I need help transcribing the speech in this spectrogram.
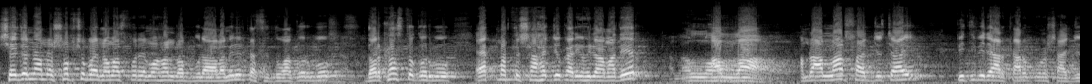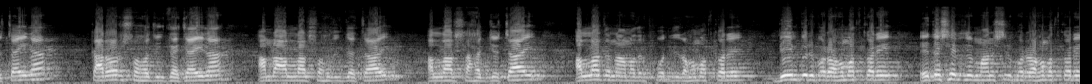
সেজন্য আমরা সবসময় নামাজ পড়ে মহান রব্বুল আলমিনের কাছে দোয়া করব দরখাস্ত করব। একমাত্র সাহায্যকারী হলো আমাদের আল্লাহ। আল্লাহ। আমরা আল্লাহর সাহায্য চাই, পৃথিবীর আর কারও কোনো সাহায্য চাই না, কারোর সহযোগিতা চাই না, আমরা আল্লাহর সহযোগিতা চাই, আল্লাহর সাহায্য চাই, আল্লাহ যেন আমাদের দিয়ে রহমত করে, বিএনপির উপর রহমত করে, এদেশের যে মানুষের উপর রহমত করে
